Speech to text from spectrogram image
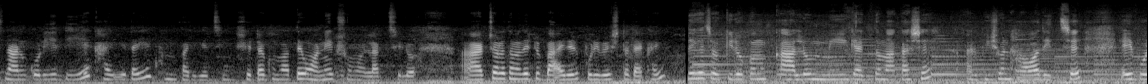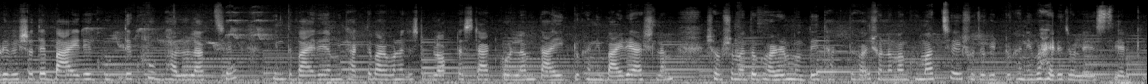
স্নান করিয়ে দিয়ে খাইয়ে দাইয়ে ঘুম পাড়িয়েছি। সেটা ঘুমাতে অনেক সময় লাগছিল। আর চলো তোমাদের একটু বাইরের পরিবেশটা দেখাই। দেখেছ কীরকম কালো মেঘ একদম আকাশে? আর ভীষণ হাওয়া দিচ্ছে। এই পরিবেশটাতে বাইরে ঘুরতে খুব ভালো লাগছে। কিন্তু বাইরে আমি থাকতে পারব না জাস্ট ব্লগটা স্টার্ট করলাম, তাই একটুখানি বাইরে আসলাম। সবসময় তো ঘরের মধ্যেই থাকতে হয়। সোনামা ঘুমাচ্ছে, এই সুযোগ একটুখানি বাইরে চলে এসেছি আর কি।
